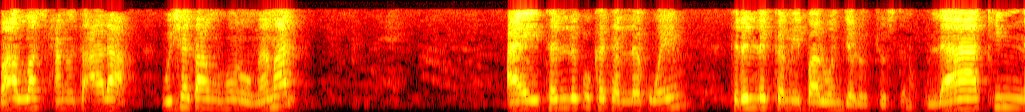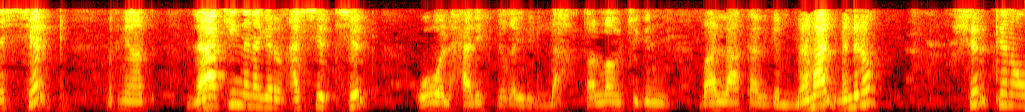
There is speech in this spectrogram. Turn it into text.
በአላህ ስብሓነ ወተዓላ ውሸታም ሆኖ መማል አይ ትልቁ ከተለቁ ወይም ትልልቅ ከሚባሉ ወንጀሎች ውስጥ ነው። ላኪን ሽርክ ምክንያት ላኪን ነገርን አሽርክ ሽርክ ወሆ ልሐሊፍ ቢገይሪላህ። ከአላህ ውጭ ግን ባለ አካል ግን መማል ምንድነው? ሽርክ ነው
